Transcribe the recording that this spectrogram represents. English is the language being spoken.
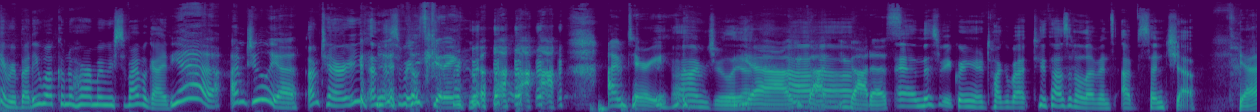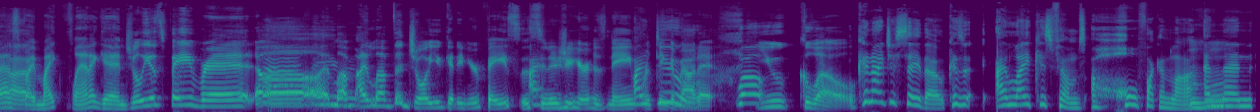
Hey, everybody, welcome to Horror Movie Survival Guide. Yeah, I'm Julia. I'm Terry, and this week. Just kidding. I'm Terry. I'm Julia. Yeah, we got you Uh, got us. And this week we're going to talk about 2011's Absentia. Yes, uh, by Mike Flanagan, Julia's favorite. Oh, I love. I love the joy you get in your face as I- soon as you hear his name I or think do. about it. Well, You glow. can I just say though, because I like his films a whole fucking lot, Mhm. and then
